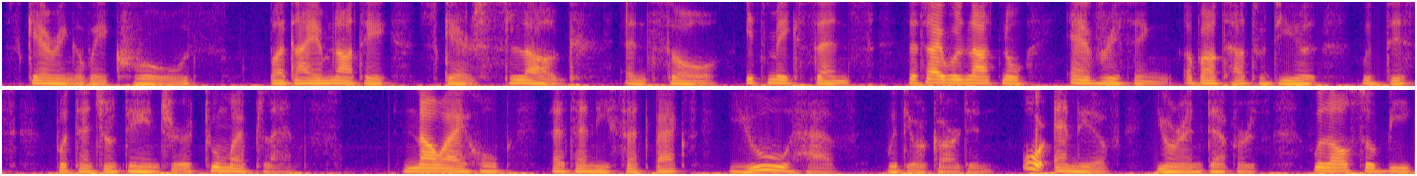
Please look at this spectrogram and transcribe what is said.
scaring away crows, but I am not a scare slug. And so it makes sense that I will not know everything about how to deal with this potential danger to my plants. Now I hope that any setbacks you have with your garden or any of your endeavors will also be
